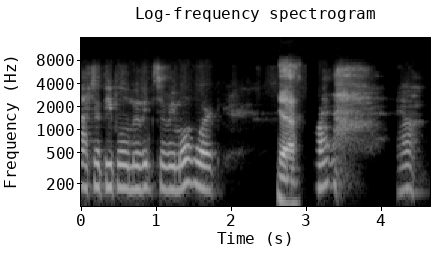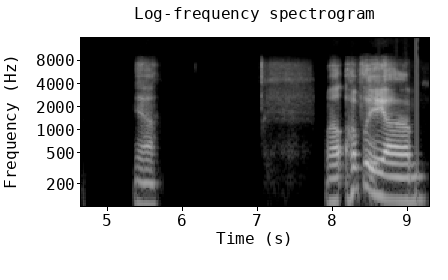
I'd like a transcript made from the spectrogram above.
after people moving to remote work. Yeah. But, yeah, Yeah. Well, hopefully, um,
